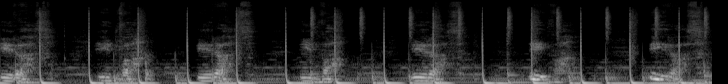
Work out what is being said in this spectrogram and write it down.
i raz, i dwa, i raz, i dwa, i raz, i dwa, i raz,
